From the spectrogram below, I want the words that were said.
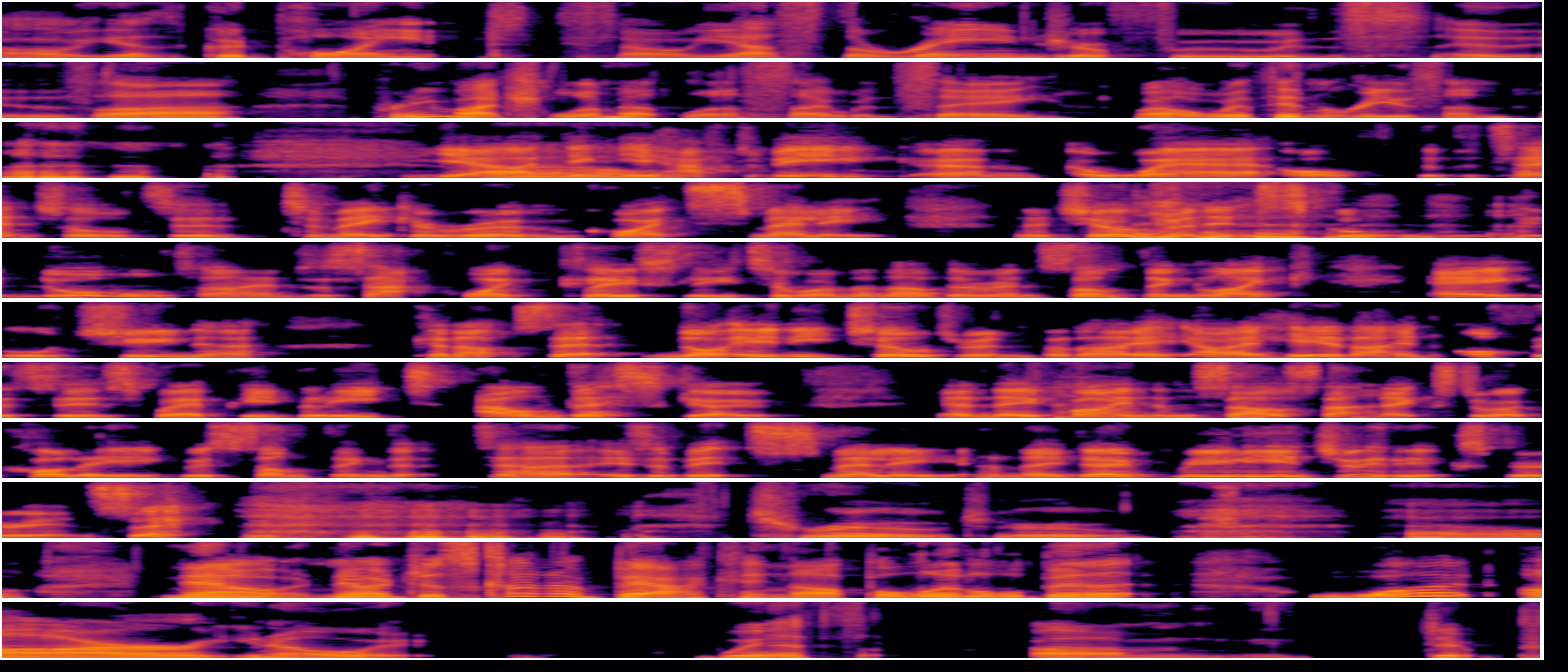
Oh, yes, good point. So, yes, the range of foods is, is uh, pretty much limitless, I would say. Well, within reason. yeah, I think you have to be um, aware of the potential to, to make a room quite smelly. The children in school in normal times are sat quite closely to one another, and something like egg or tuna can upset not only children, but I, I hear that in offices where people eat al desco and they find themselves sat next to a colleague with something that uh, is a bit smelly and they don't really enjoy the experience. So. true, true. Oh. Now, now, just kind of backing up a little bit, what are you know with um,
